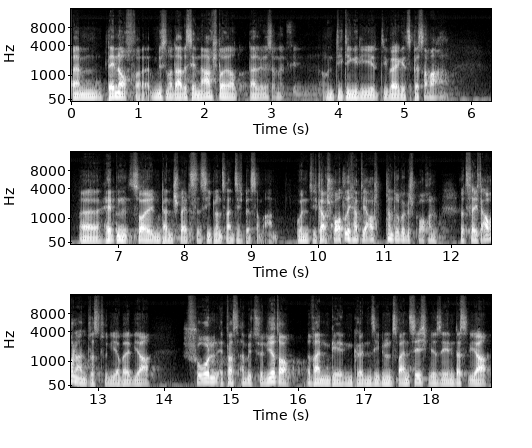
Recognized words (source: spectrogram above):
Ähm, dennoch äh, müssen wir da ein bisschen nachsteuern, da Lösungen finden und die Dinge, die, die wir jetzt besser machen, äh, hätten sollen, dann spätestens 27 besser machen. Und ich glaube, sportlich habt ihr auch schon drüber gesprochen, wird vielleicht auch ein anderes Turnier, weil wir schon etwas ambitionierter rangehen können, 27. Wir sehen, dass wir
